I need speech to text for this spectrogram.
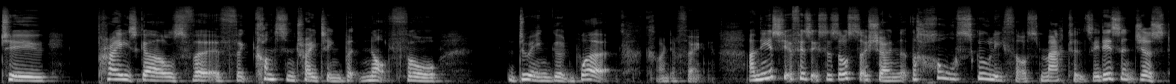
to praise girls for, for concentrating but not for doing good work, kind of thing. And the Institute of Physics has also shown that the whole school ethos matters. It isn't just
